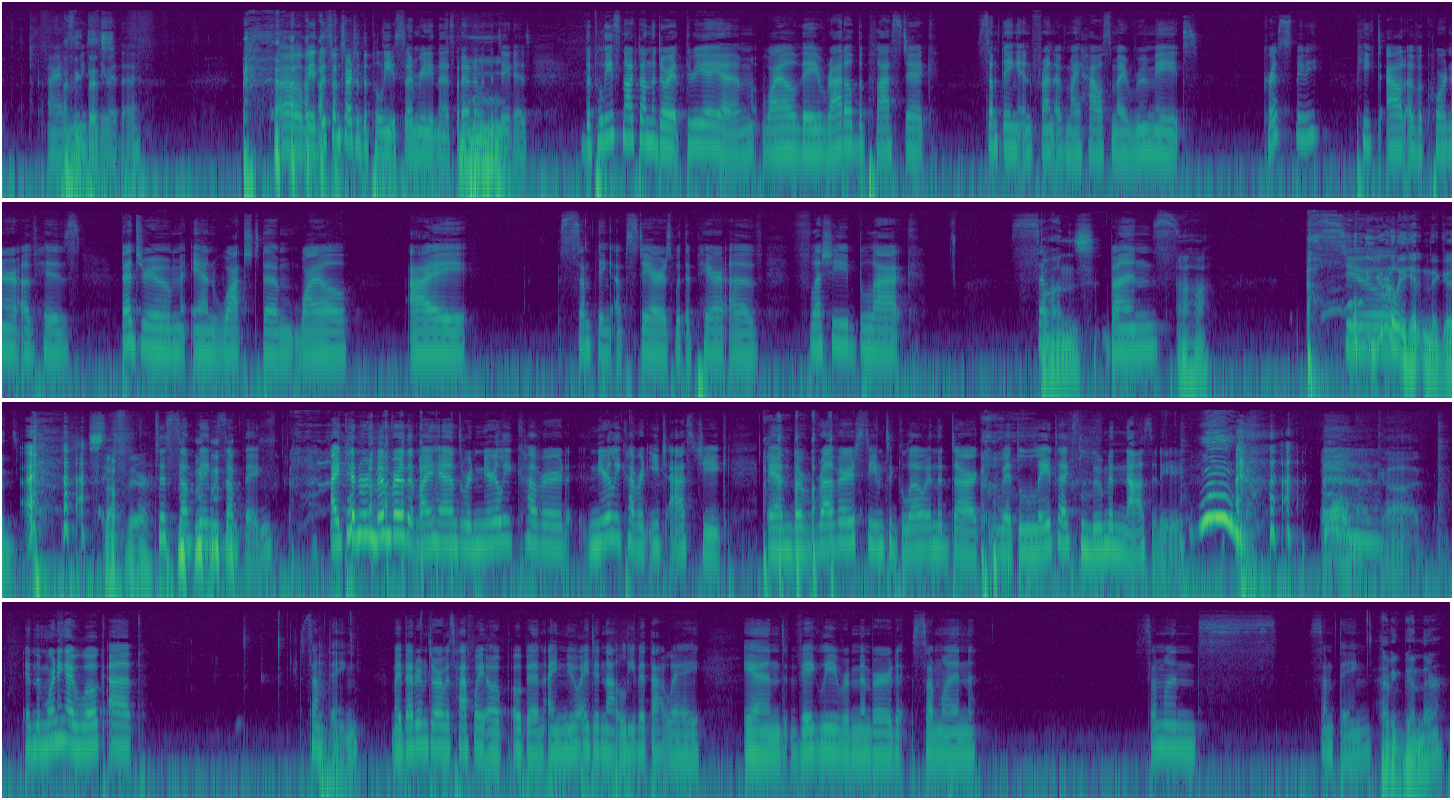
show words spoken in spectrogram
All right, I let think me that's- see where the. oh wait, this one starts with the police. So I'm reading this, but I don't know what the date is. The police knocked on the door at 3 a.m. while they rattled the plastic something in front of my house. My roommate, Chris, maybe, peeked out of a corner of his bedroom and watched them while I something upstairs with a pair of fleshy black Buns. buns Uh huh. to You're really hitting the good stuff there. to something something. I can remember that my hands were nearly covered, nearly covered each ass cheek, and the rubber seemed to glow in the dark with latex luminosity. Woo! oh my god. In the morning, I woke up. Something. My bedroom door was halfway op- open. I knew I did not leave it that way, and vaguely remembered someone. Someone's something. Having been there?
